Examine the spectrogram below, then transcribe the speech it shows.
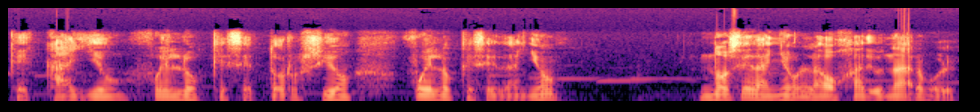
que cayó, fue lo que se torció, fue lo que se dañó. No se dañó la hoja de un árbol,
